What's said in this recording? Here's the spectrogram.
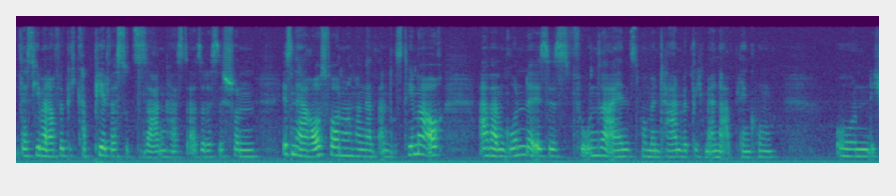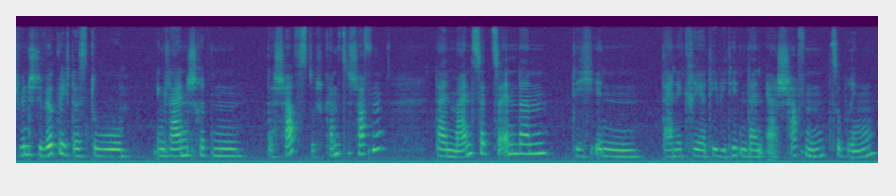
dass jemand auch wirklich kapiert, was du zu sagen hast. Also das ist schon, ist eine Herausforderung, nochmal ein ganz anderes Thema auch. Aber im Grunde ist es für unser Eins momentan wirklich mehr eine Ablenkung. Und ich wünsche dir wirklich, dass du in kleinen Schritten das schaffst. Du kannst es schaffen, dein Mindset zu ändern, dich in deine Kreativität, in dein Erschaffen zu bringen,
